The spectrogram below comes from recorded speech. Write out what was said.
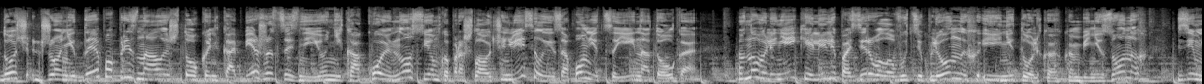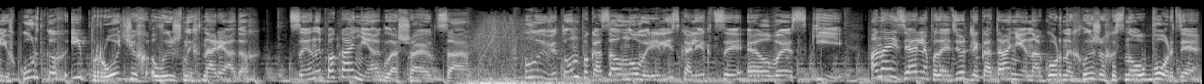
Дочь Джонни Деппа призналась, что конькобежец из нее никакой, но съемка прошла очень весело и запомнится ей надолго. В новой линейке Лили позировала в утепленных и не только комбинезонах, зимних куртках и прочих лыжных нарядах. Цены пока не оглашаются. Луи Виттон показал новый релиз коллекции LV Ski. Она идеально подойдет для катания на горных лыжах и сноуборде.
